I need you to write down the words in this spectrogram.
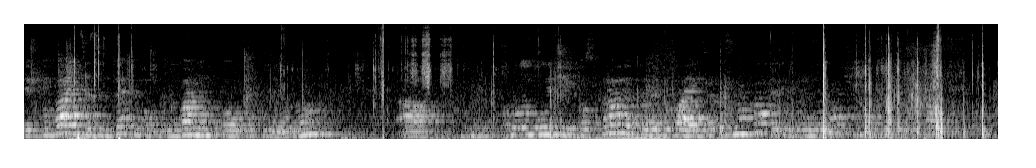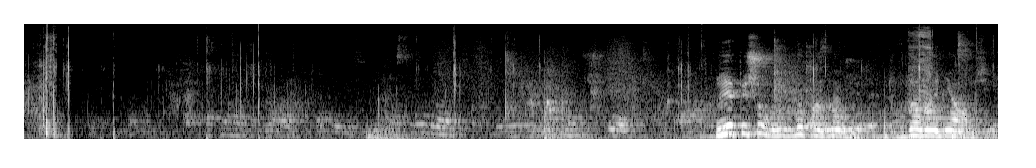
відбувається з відвертим обвинувальним уклоном. Головуючий по справі перебуває захисника, так і обвинуваченого. Ну я пішов, ви продовжуєте. Вдалого дня вам всім.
